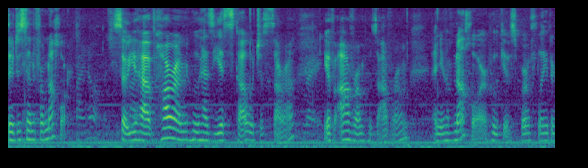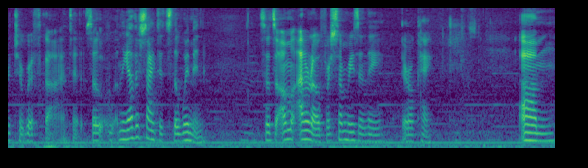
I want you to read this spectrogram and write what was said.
They're descended from Nahor. I know, but you've So you have Haran, who has Yiska, which is Sarah. Right. You have Avram, who's Avram, and you have Nahor, who gives birth later to Rivka. So on the other side, it's the women. Mm, So it's almost, I don't know. For some reason, they they're okay. Um,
